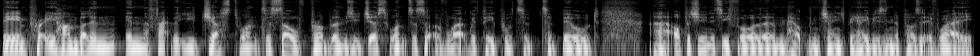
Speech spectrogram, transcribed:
being pretty humble in in the fact that you just want to solve problems, you just want to sort of work with people to to build uh, opportunity for them, help them change behaviors in a positive way.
